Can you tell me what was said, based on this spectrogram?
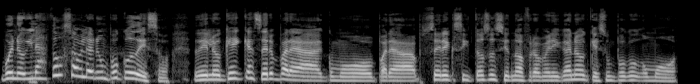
Bueno, y las dos hablan un poco de eso, de lo que hay que hacer para como para ser exitoso siendo afroamericano, que es un poco como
